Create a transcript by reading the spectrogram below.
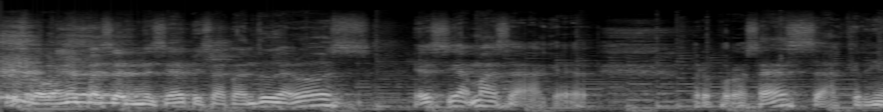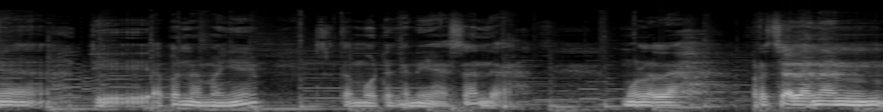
Terus Pokoknya bahasa Indonesia bisa bantu nggak bos? Ya siap mas ya. Kayak berproses akhirnya di apa namanya ketemu dengan yayasan dah mulailah perjalanan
